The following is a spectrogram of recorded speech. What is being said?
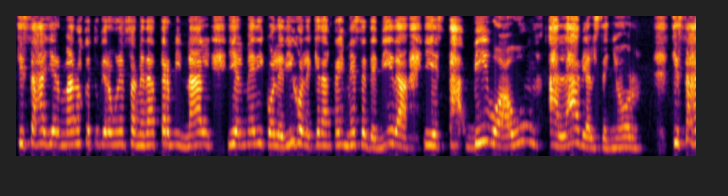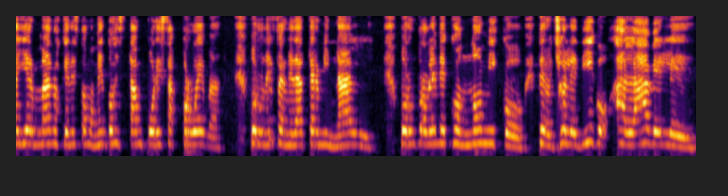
Quizás hay hermanos que tuvieron una enfermedad terminal y el médico le dijo le quedan tres meses de vida y está vivo aún. Alabe al Señor. Quizás hay hermanos que en estos momentos están por esa prueba, por una enfermedad terminal, por un problema económico, pero yo le digo, alábele.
